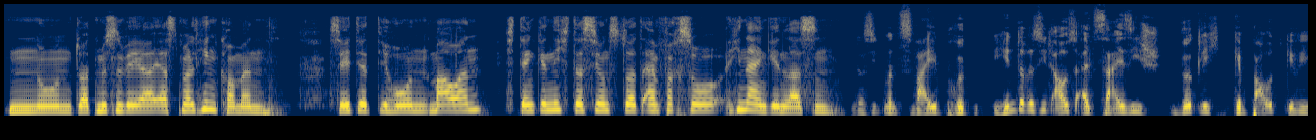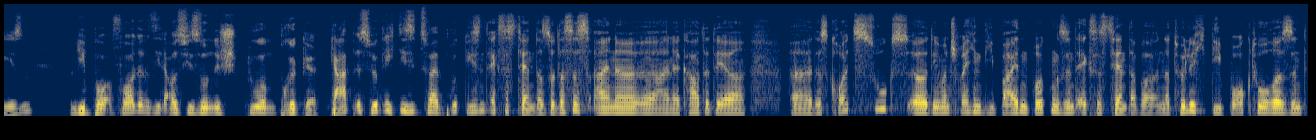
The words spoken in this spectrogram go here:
Nun, dort müssen wir ja erstmal hinkommen. Seht ihr die hohen Mauern? Ich denke nicht, dass sie uns dort einfach so hineingehen lassen. Da sieht man zwei Brücken. Die hintere sieht aus, als sei sie wirklich gebaut gewesen. Und die vordere sieht aus wie so eine Sturmbrücke. Gab es wirklich diese zwei Brücken? Die sind existent. Also das ist eine, äh, eine Karte der, äh, des Kreuzzugs. Äh, dementsprechend die beiden Brücken sind existent. Aber natürlich, die Burgtore sind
